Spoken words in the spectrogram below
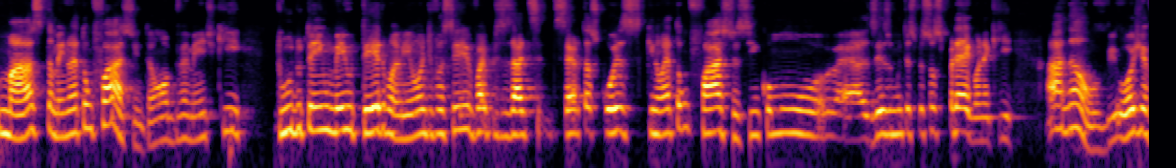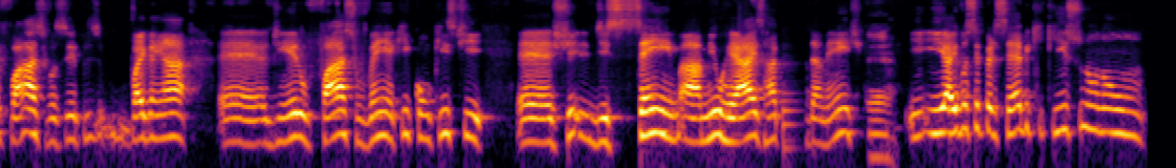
mas também não é tão fácil. Então, obviamente que tudo tem um meio termo ali, onde você vai precisar de certas coisas que não é tão fácil, assim como é, às vezes muitas pessoas pregam, né? Que, ah, não, hoje é fácil, você vai ganhar é, dinheiro fácil, vem aqui, conquiste é, de 100 a mil reais rapidamente. É. E, e, aí você percebe que, que isso não, não,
